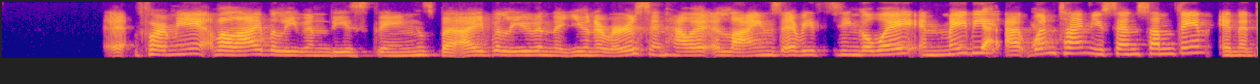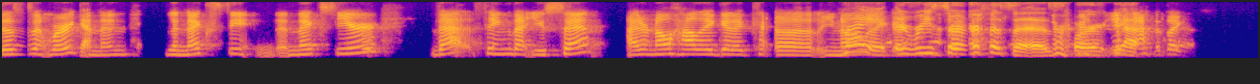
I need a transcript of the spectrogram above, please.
Eh, for me, well, I believe in these things, but I believe in the universe and how it aligns every single way. And maybe yeah. at one time you send something and it doesn't work, yeah. and then the next the next year that thing that you sent, I don't know how they get a, uh, you know, right? Like it a, resurfaces, or yeah, yeah like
